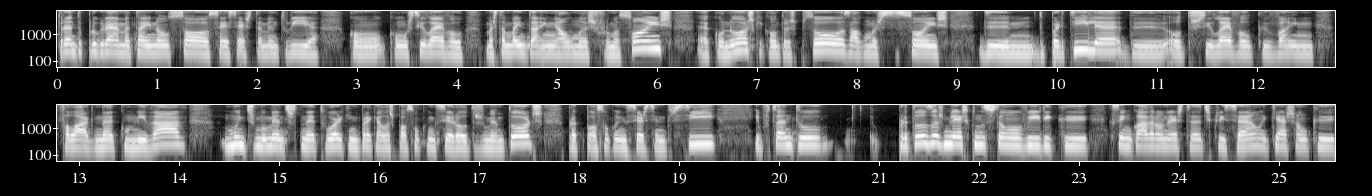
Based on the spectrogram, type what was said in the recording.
Durante o programa tem não só acesso a esta mentoria com, com o C-Level, mas também tem algumas formações uh, connosco e com outras pessoas, algumas sessões de, de partilha de outros C-Level que vêm falar na comunidade, muitos momentos de networking para que elas possam conhecer outros mentores, para que possam conhecer-se entre si e, portanto, para todas as mulheres que nos estão a ouvir e que, que, se enquadram nesta descrição e que acham que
